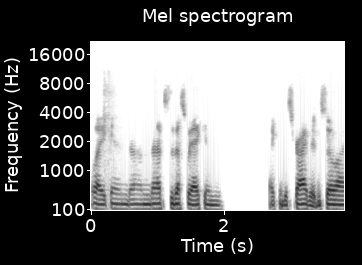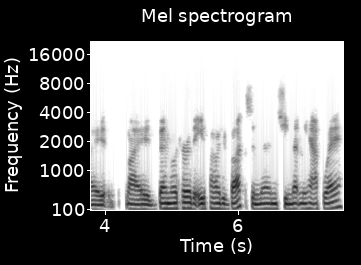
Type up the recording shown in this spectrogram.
Like, and, um, that's the best way I can, I can describe it. And so I, I Venmoed her the 8,500 bucks and then she met me halfway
